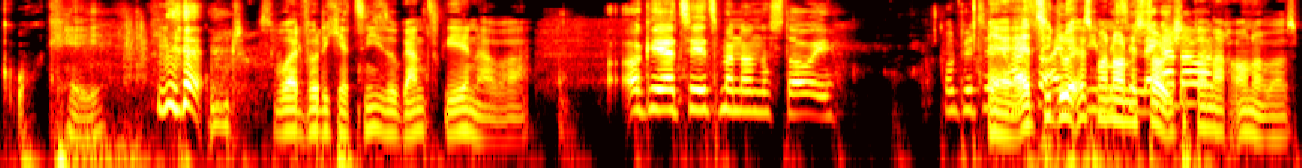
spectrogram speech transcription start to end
Okay. Gut. So weit würde ich jetzt nie so ganz gehen, aber. Okay, erzähl jetzt mal noch eine Story. Und bitte. Äh, erzähl eine, du erstmal noch eine Story. Ich hab danach auch noch was.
